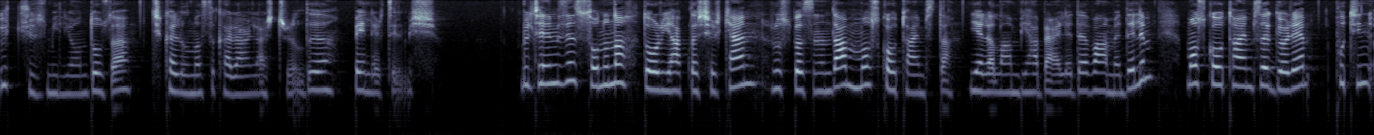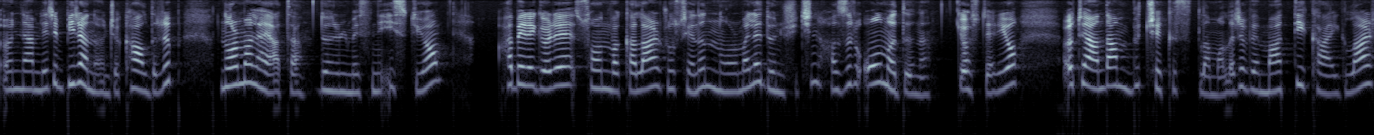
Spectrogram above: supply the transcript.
300 milyon doza çıkarılması kararlaştırıldığı belirtilmiş. Bültenimizin sonuna doğru yaklaşırken Rus basınından Moscow Times'ta yer alan bir haberle devam edelim. Moscow Times'a göre Putin önlemleri bir an önce kaldırıp normal hayata dönülmesini istiyor. Habere göre son vakalar Rusya'nın normale dönüş için hazır olmadığını gösteriyor. Öte yandan bütçe kısıtlamaları ve maddi kaygılar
